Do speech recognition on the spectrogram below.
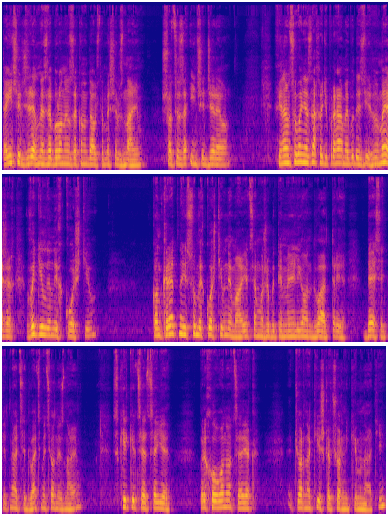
та інших джерел, не заборонених законодавством. Ми ще знаємо, що це за інші джерела. Фінансування заходів програми буде в межах виділених коштів. Конкретної суми коштів немає. Це може бути мільйон, два, три, десять, п'ятнадцять, двадцять. Ми цього не знаємо. Скільки це, це є приховано, це як чорна кішка в чорній кімнаті.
